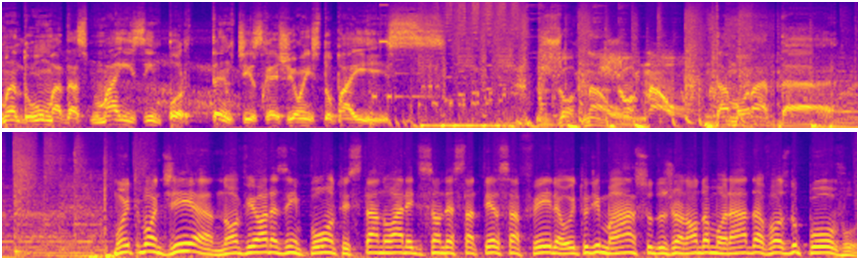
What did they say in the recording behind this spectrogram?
informando uma das mais importantes regiões do país. Jornal, Jornal da Morada. Muito bom dia, 9 horas em ponto. Está no ar a edição desta terça-feira, 8 de março, do Jornal da Morada, a Voz do Povo.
